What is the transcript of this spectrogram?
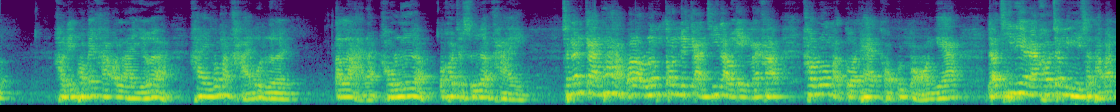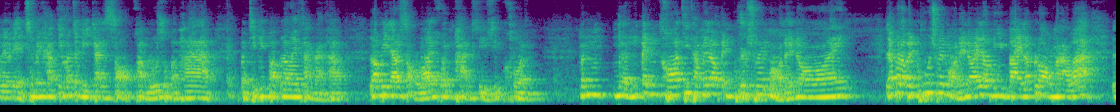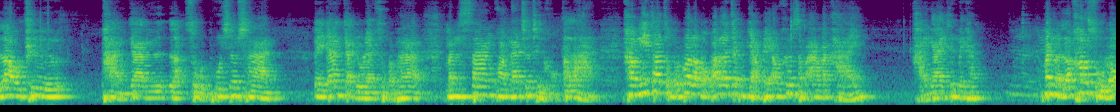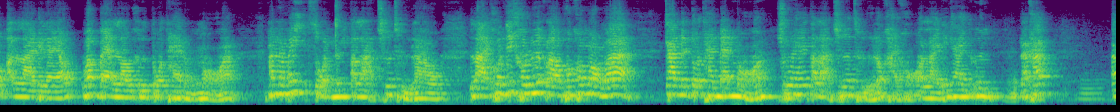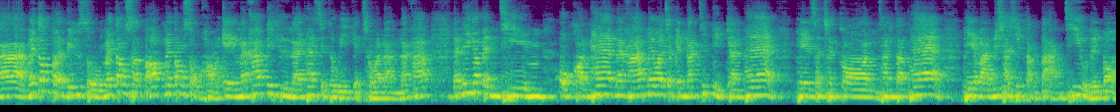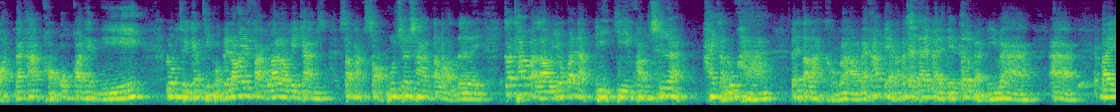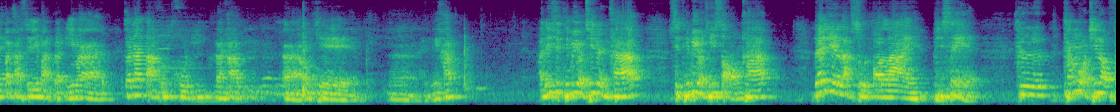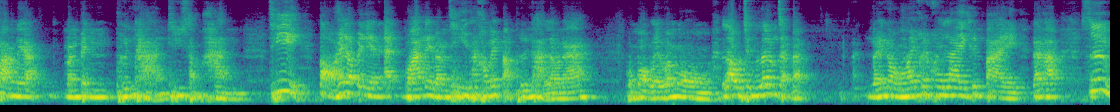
คราวนี้พอแม่ค้าออนไลน์เยอะอะใครก็มาขายหมดเลย ตลาดอะเขาเลือกว่าเขาจะซื้อใคร ฉะนั้นการถ้าหากว่าเราเริ่มต้นด้วยการที่เราเองนะครับ เข้าร่วมกับตัวแทนของคุณหมออย่างเงี้ยแล้วที่นี่นะเขาจะมีสถาบันเวลเนสใช่ไหมครับ ที่เขาจะมีการสอบความรู้สุขภาพเหมือนที่พี่ป๊อปเล่าให้ฟังนะครับรอบที่แล้ว 200 คนผ่าน 40 คน มันเหมือนเป็นคอร์สที่ทำให้เราเป็นผู้ช่วยหมอน้อยๆ แล้วพอเราเป็นผู้ช่วยหมอน้อยๆ เรามีใบรับรองมาว่า เราคือ ผ่านการหลักสูตรผู้เชี่ยวชาญ ในด้านการดูแลสุขภาพ มันสร้างความน่าเชื่อถือของตลาด คราวนี้ถ้าสมมติว่าเราบอกว่าเราจะอยากไปเอาเครื่องสำอางมาขาย ขายง่ายขึ้นไหมครับ มันเหมือนเราเข้าสู่โลกออนไลน์ไปแล้ว ว่าแบรนด์เราคือตัวแทนของหมอมันทำให้ส่วนหนึ่งตลาดเชื่อถือเรา หลายคนที่เขาเลือกเราเพราะเขามองว่าการเป็นตัวแทนแบรนด์หมอช่วยให้ตลาดเชื่อถือแล้วขายของออนไลน์ได้ง่ายขึ้นนะครับ อ่าไม่ต้องเปิดบินสูง ไม่ต้องสต็อก ไม่ต้องส่งของเองนะครับ นี่คือนายแพทย์สิทธวีเกตชวนันนะครับ และนี่ก็เป็นทีมองค์กรแพทย์นะครับ ไม่ว่าจะเป็นนักเทคนิคการแพทย์เภสัชกร ทันตแพทย์ พยาบาลวิชาชีพต่างๆ ที่อยู่ในบอร์ดนะครับขององค์กรแห่งนี้ รวมถึงอย่างที่ผมได้เล่าให้ฟังว่าเรามีการสมัครสอบผู้เชี่ยวชาญตลอดเลย ก็เท่ากับเรายกระดับดีกีความเชื่อ ให้กับลูกค้าในตลาดของเรานะครับเนี่ยเราก็จะได้ใบเปเปอร์แบบนี้มาอ่าใบประกาศนียบัตรแบบนี้มา ก็หน้าตาคุ้นๆนะครับอ่าโอเคอ่าเห็นไหมครับ อันนี้สิทธิประโยชน์ที่หนึ่งครับ สิทธิประโยชน์ที่สองครับ ได้เรียนหลักสูตรออนไลน์พิเศษ คือทั้งหมดที่เราฟังเนี่ยมันเป็นพื้นฐานที่สำคัญ ที่ต่อให้เราไปเรียนแอดวานในบางที่ถ้าเขาไม่ปรับพื้นฐานเรานะ ผมบอกเลยว่างง เราจึงเริ่มจากแบบ น้อยๆค่อยๆไล่ขึ้นไปนะครับ ซึ่ง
